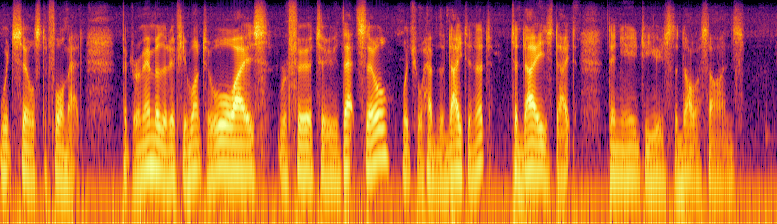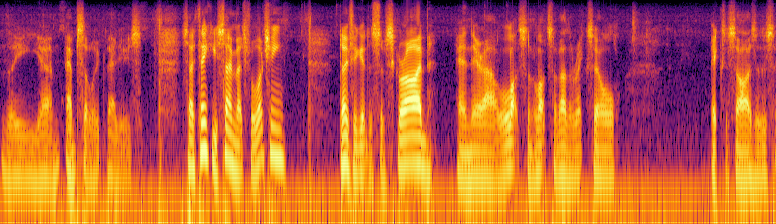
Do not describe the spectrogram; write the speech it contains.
which cells to format. But remember that if you want to always refer to that cell, which will have the date in it, today's date, then you need to use the dollar signs the um, absolute values. So thank you so much for watching. Don't forget to subscribe and there are lots and lots of other Excel exercises,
